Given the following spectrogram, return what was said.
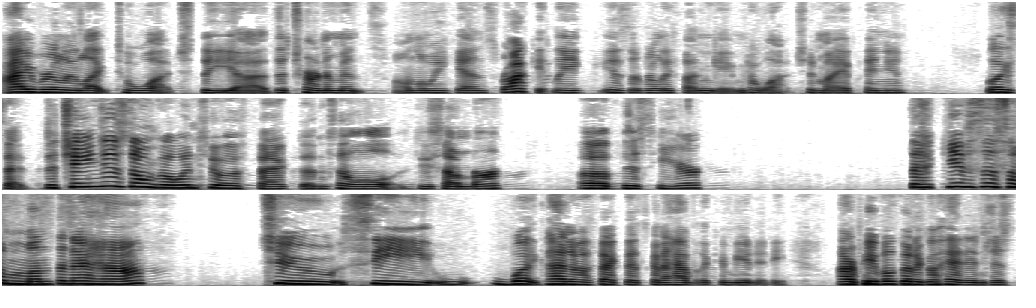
I really like to watch the uh, the tournaments on the weekends. Rocket League is a really fun game to watch, in my opinion. Like I said, the changes don't go into effect until December of this year. That gives us a month and a half to see what kind of effect that's going to have on the community. Are people going to go ahead and just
